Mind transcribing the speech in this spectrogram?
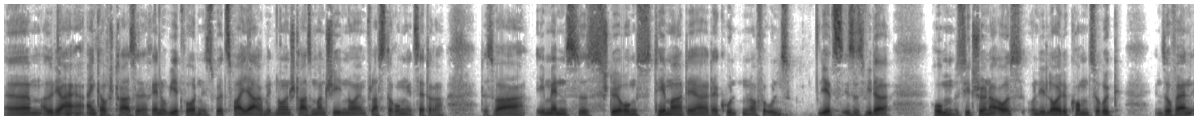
ähm, also die Einkaufsstraße renoviert worden ist über zwei Jahre mit neuen Straßenbahnschienen, neuen Pflasterungen etc. Das war immenses Störungsthema der, der Kunden, auch für uns. Jetzt ist es wieder rum, sieht schöner aus und die Leute kommen zurück. Insofern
